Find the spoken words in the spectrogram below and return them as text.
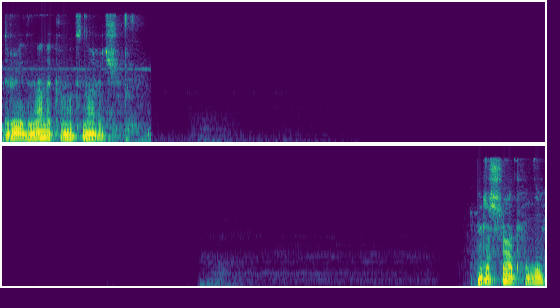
друиды, надо кому-то наруч. Хорошо, отходи.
